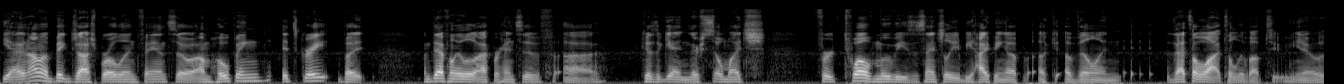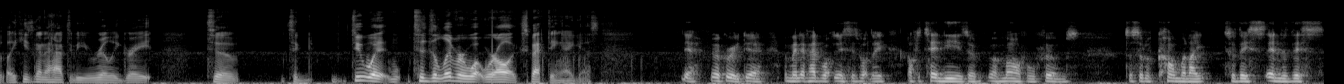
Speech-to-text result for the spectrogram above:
Yeah, and I'm a big Josh Brolin fan, so I'm hoping it's great, but I'm definitely a little apprehensive because again, there's so much for 12 movies essentially to be hyping up a, a villain. That's a lot to live up to, you know. Like he's gonna have to be really great to to do what to deliver what we're all expecting, I guess. Yeah, agreed. Yeah, I mean they've had what this is what they after ten years of, of Marvel films to sort of culminate to this end of this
